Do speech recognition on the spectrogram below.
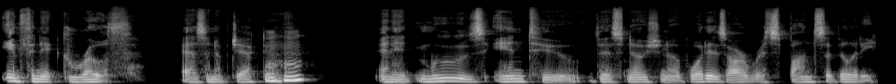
infinite growth as an objective. Mm-hmm. And it moves into this notion of what is our responsibility?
